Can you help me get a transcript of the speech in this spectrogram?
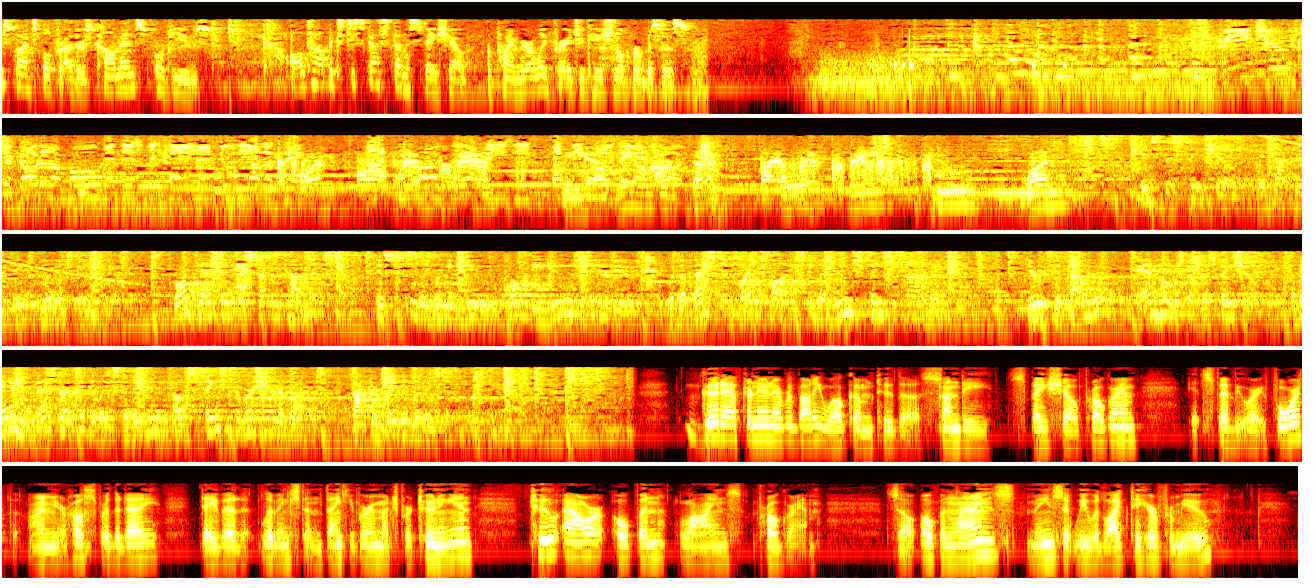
responsible for others' comments or views. All topics discussed on the Space Show are primarily for educational purposes. We choose to go to the moon in this decade and do the other thing. Not because they are easy, but we because they are hard. Four, three, two, one. It's the Space Show with Dr. David Livingston. Broadcasting to seven continents, consistently bringing you quality news and interviews with the best and brightest minds in the new space economy. Here is the founder and host of the Space Show, the man who best articulates the vision of space commercial enterprise, Dr. David Livingston. Good afternoon, everybody. Welcome to the Sunday Space Show program. It's February 4th. I'm your host for the day, David Livingston. Thank you very much for tuning in to our Open Lines program. So Open Lines means that we would like to hear from you.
